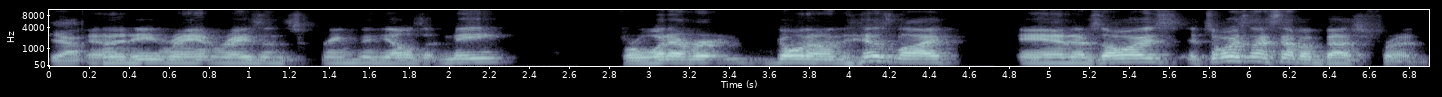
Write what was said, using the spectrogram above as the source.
Yeah. And then he rant, raves, and screams and yells at me for whatever going on in his life. And there's always it's always nice to have a best friend.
